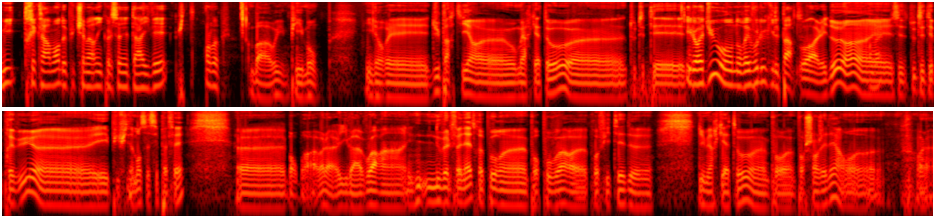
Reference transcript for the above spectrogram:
Lui, très clairement, depuis que Chamar Nicholson est arrivé, on le voit plus. Bah oui, puis bon, Il aurait dû partir euh, au mercato. Euh, tout était. Il aurait dû ou on aurait voulu qu'il parte? Les deux. Hein, tout était prévu. Euh, et puis finalement, ça s'est pas fait. bon, bah, voilà, il va avoir une nouvelle fenêtre pour pour pouvoir profiter de du mercato pour pour changer d'air voilà,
